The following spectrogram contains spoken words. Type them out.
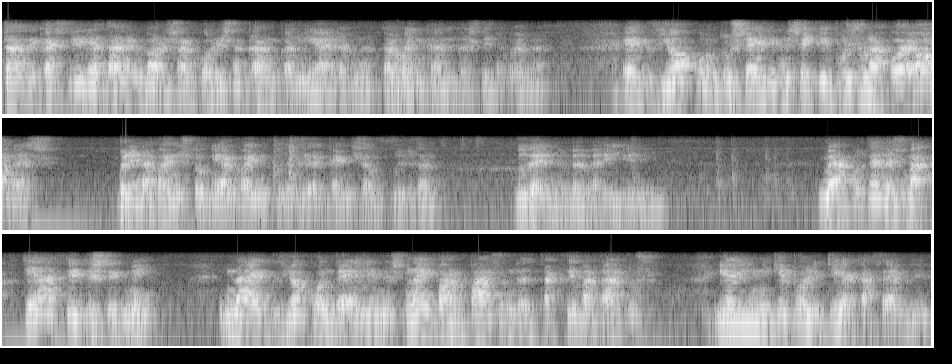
Τα δικαστήρια τα ανεγνώρισαν χωρίς να κάνουν καμία έρευνα, τα αλβανικά δικαστήρια βέβαια. Εκδιώκουν τους Έλληνες εκεί που ζουν από αιώνες, πριν αφανιστούν οι Αλβανοί που δεν ξέρει κανείς από πού ήρθαν, που δεν είναι βέβαια Ελληνοί. Με αποτέλεσμα και αυτή τη στιγμή να εκδιώκονται Έλληνες, να υπαρπάζονται τα κτήματά τους, η ελληνική πολιτεία καθέβει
